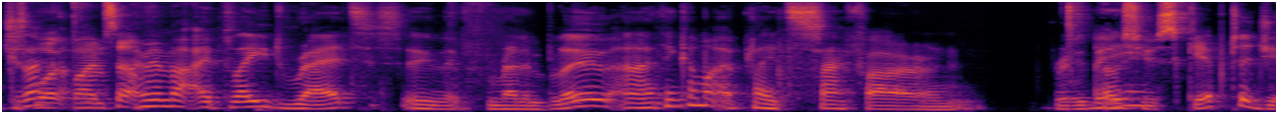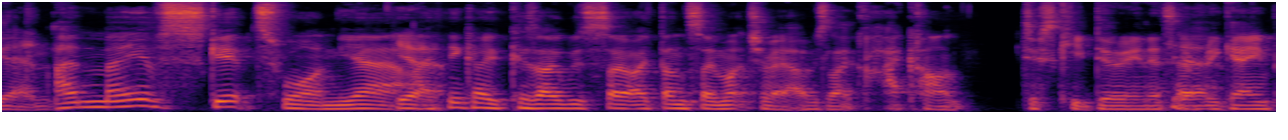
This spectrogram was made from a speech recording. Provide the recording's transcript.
Just I- work by himself. I remember I played Red, Red and Blue, and I think I might have played Sapphire and Ruby. Oh, so you skipped a gen. I may have skipped one. Yeah, Yeah. I think I because I was so I'd done so much of it. I was like, I can't just keep doing this Yeah. every game.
